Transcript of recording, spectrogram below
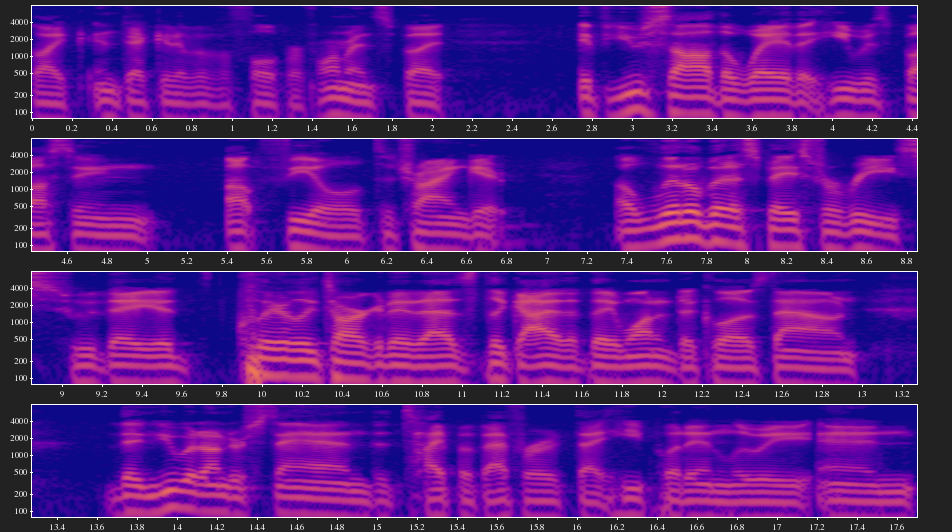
like indicative of a full performance, but if you saw the way that he was busting upfield to try and get a little bit of space for Reece, who they had clearly targeted as the guy that they wanted to close down, then you would understand the type of effort that he put in, Louis. And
